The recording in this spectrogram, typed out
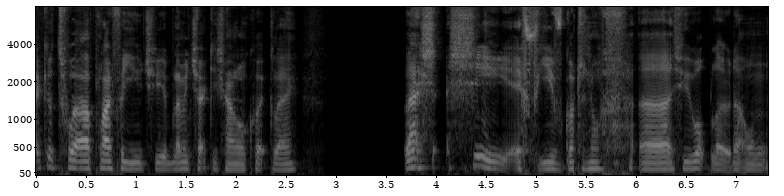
Check your Twitter. Apply for YouTube. Let me check your channel quickly. Let's see if you've got enough. Uh, if you upload at all.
